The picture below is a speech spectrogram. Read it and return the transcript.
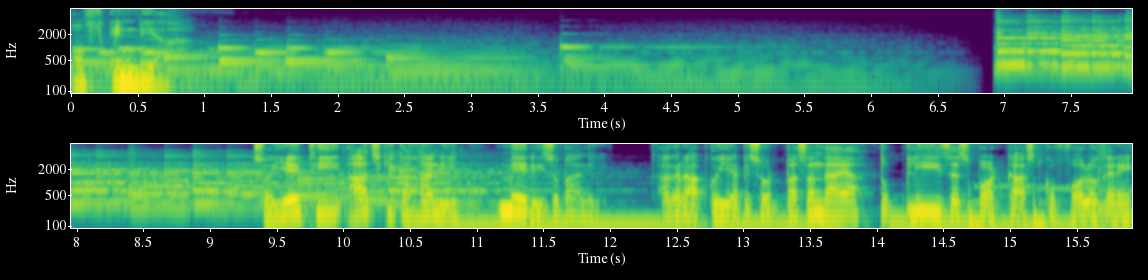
of India. So so ये थी आज की कहानी मेरी जुबानी अगर आपको ये एपिसोड पसंद आया तो प्लीज़ इस पॉडकास्ट को फॉलो करें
